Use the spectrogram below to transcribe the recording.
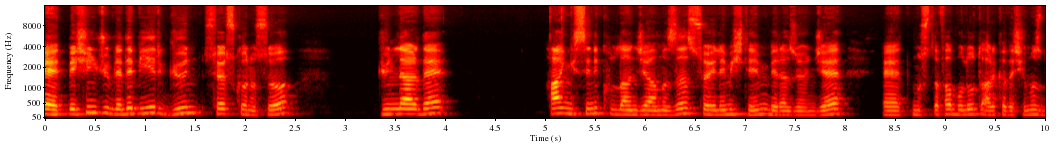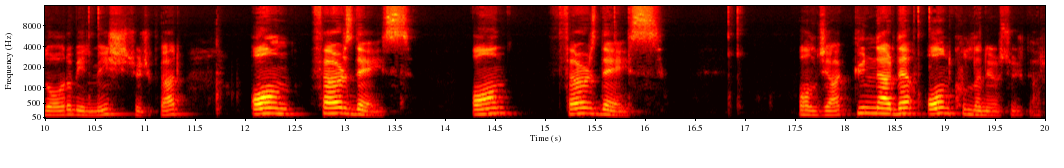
Evet, beşinci cümlede bir gün söz konusu. Günlerde hangisini kullanacağımızı söylemiştim biraz önce. Evet, Mustafa Bulut arkadaşımız doğru bilmiş çocuklar. On Thursdays. On Thursdays olacak. Günlerde on kullanıyoruz çocuklar.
